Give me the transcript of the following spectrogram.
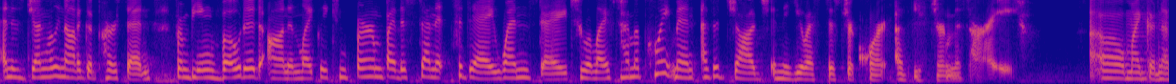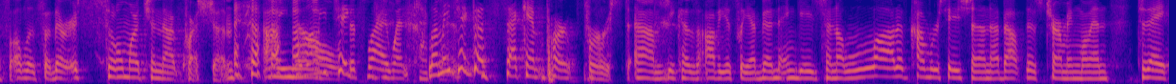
and is generally not a good person, from being voted on and likely confirmed by the Senate today, Wednesday, to a lifetime appointment as a judge in the U.S. District Court of Eastern Missouri? Oh my goodness, Alyssa, there is so much in that question. I know. So let me take, That's why I went second. Let me take the second part first, um, because obviously I've been engaged in a lot of conversation about this charming woman today.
